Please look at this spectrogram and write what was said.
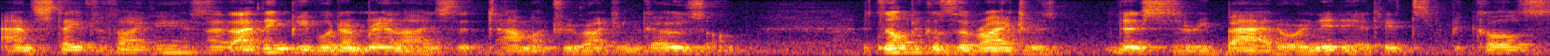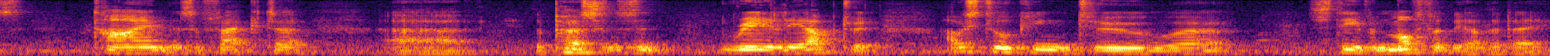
and stayed for five years. And I think people don't realise that how much rewriting goes on. It's not because the writer is necessarily bad or an idiot, it's because time is a factor, uh, the person isn't really up to it. I was talking to uh, Steven Moffat the other day,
